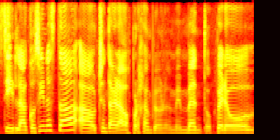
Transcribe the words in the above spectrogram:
Si la cocina está a 80 grados, por ejemplo, me invento. Pero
